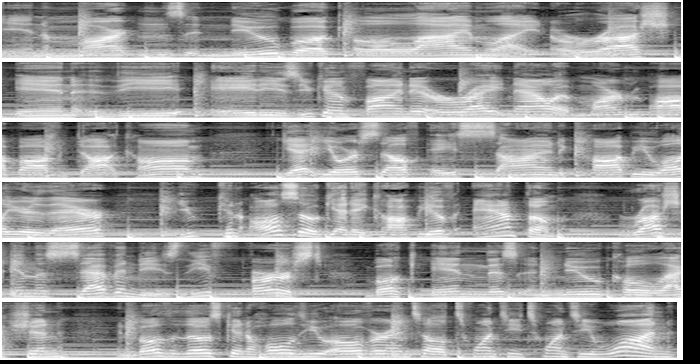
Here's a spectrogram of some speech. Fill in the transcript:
in Martin's new book, Limelight Rush in the 80s. You can find it right now at martinpopoff.com get yourself a signed copy while you're there. You can also get a copy of Anthem, Rush in the 70s, the first book in this new collection. And both of those can hold you over until 2021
